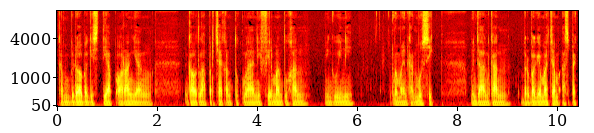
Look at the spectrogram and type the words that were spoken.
Kami berdoa bagi setiap orang yang Engkau telah percayakan untuk melayani firman Tuhan minggu ini, memainkan musik, menjalankan berbagai macam aspek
